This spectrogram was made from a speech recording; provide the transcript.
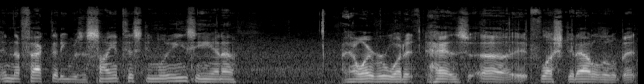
in the fact that he was a scientist in Louisiana. However, what it has uh, it flushed it out a little bit.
